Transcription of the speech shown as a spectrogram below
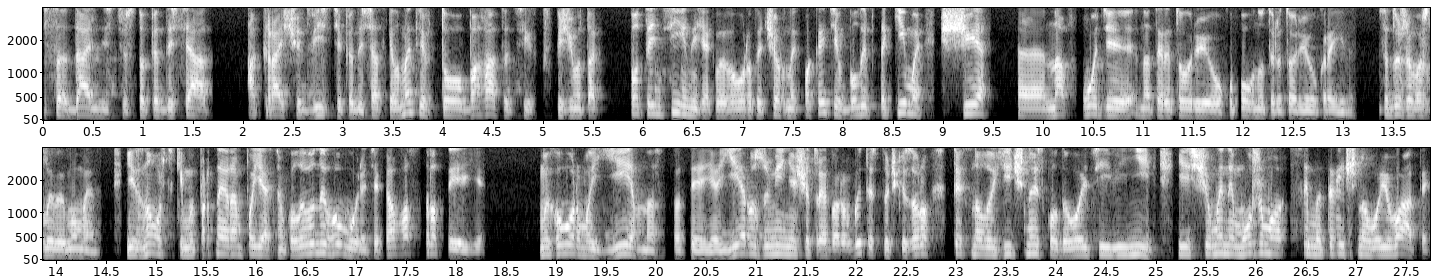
з дальністю 150, а краще 250 кілометрів, то багато цих, скажімо так, потенційних, як ви говорите, чорних пакетів були б такими ще на вході на територію окуповану територію України. Це дуже важливий момент. І знову ж таки, ми партнерам пояснюємо, коли вони говорять, яка у вас стратегія. Ми говоримо, є в нас стратегія, є розуміння, що треба робити з точки зору технологічної складової цій війні, і що ми не можемо симетрично воювати.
